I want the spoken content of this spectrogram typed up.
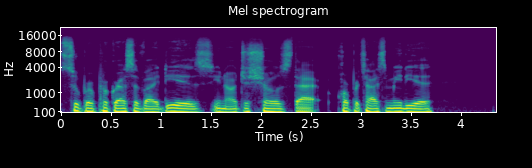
super progressive ideas, you know, it just shows that corporatized media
